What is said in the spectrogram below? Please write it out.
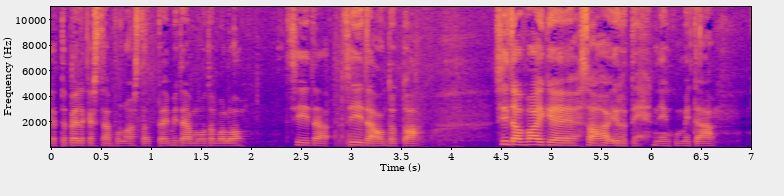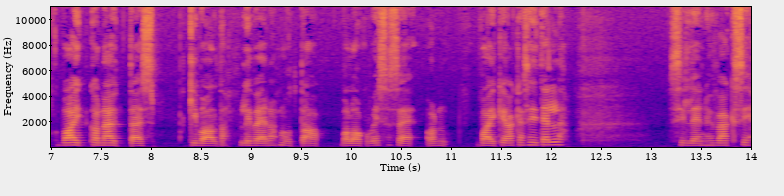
Että pelkästään punaista, että ei mitään muuta valoa. Siitä, siitä, on, tota, siitä on vaikea saada irti niin kuin mitä, vaikka näyttäisi kivalta livenä, mutta valokuvissa se on vaikea käsitellä silleen hyväksi.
